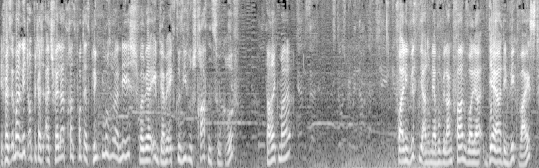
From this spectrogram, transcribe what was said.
Ich weiß immer nicht, ob ich als Schwerlasttransporter jetzt blinken muss oder nicht, weil wir ja eben, wir haben ja exklusiven Straßenzugriff. Sag ich mal. Vor allen Dingen wissen die anderen ja, wo wir langfahren, weil ja der den Weg weist.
